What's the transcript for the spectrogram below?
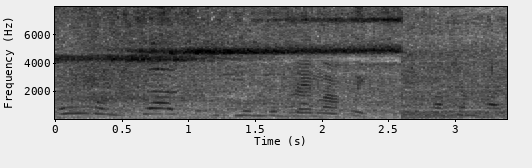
Oh my God! May problema ako eh.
